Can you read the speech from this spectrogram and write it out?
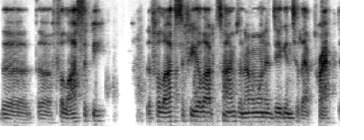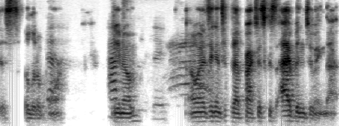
the the philosophy, the philosophy a lot of times, and I want to dig into that practice a little more. You know? I want to dig into that practice because I've been doing that.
